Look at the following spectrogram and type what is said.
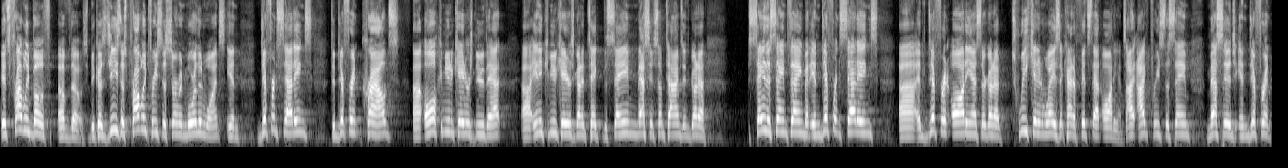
it's probably both of those because Jesus probably preached this sermon more than once in different settings to different crowds. Uh, all communicators do that. Uh, any communicator is going to take the same message sometimes and going to say the same thing, but in different settings, uh, a different audience. They're going to tweak it in ways that kind of fits that audience. I, I've preached the same message in different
